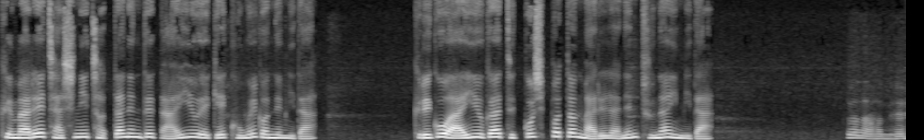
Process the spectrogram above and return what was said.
그 말에 자신이 졌다는 듯 아이유에게 공을 건넵니다. 그리고 아이유가 듣고 싶었던 말을 하는 두나입니다. 난 안 해.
